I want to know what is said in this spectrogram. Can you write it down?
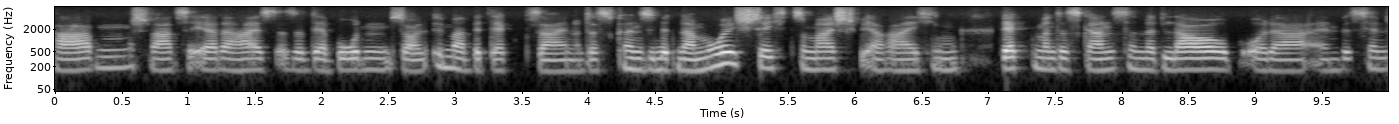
haben. Schwarze Erde heißt also, der Boden soll immer bedeckt sein. Und das können Sie mit einer Mulchschicht zum Beispiel erreichen. Deckt man das Ganze mit Laub oder ein bisschen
